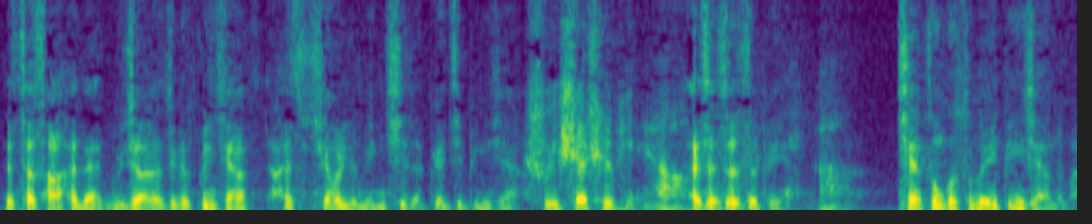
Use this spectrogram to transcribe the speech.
那在上海呢，比较这个冰箱还是小有名气的。北极冰箱属于奢侈品啊，还是奢侈品啊。现在中国是没冰箱的嘛？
